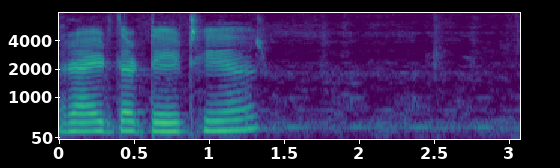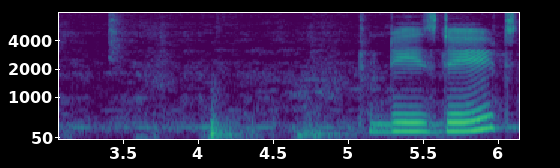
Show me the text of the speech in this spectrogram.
Write the date here. Today's date.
